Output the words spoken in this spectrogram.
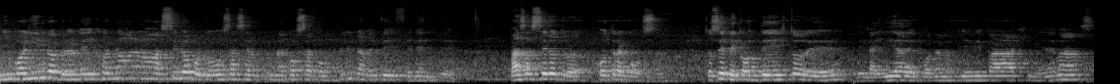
mismo libro, pero él me dijo, no, no, hacelo porque vos vas a hacer una cosa completamente diferente, vas a hacer otro, otra cosa. Entonces le conté esto de, la idea de poner los pies de página y demás.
